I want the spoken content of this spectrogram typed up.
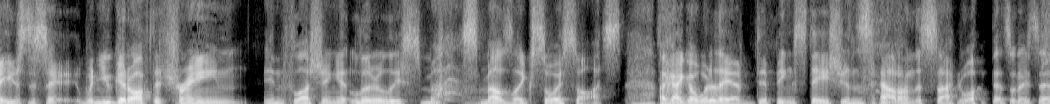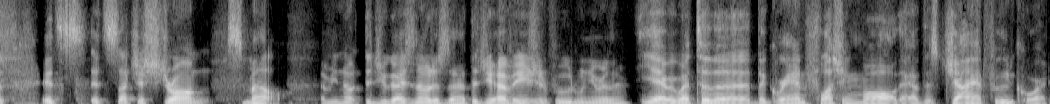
used to say when you get off the train in Flushing, it literally sm- smells like soy sauce. Like I go, what do they have? Dipping stations out on the sidewalk? That's what I said. It's it's such a strong smell. Have you know? Did you guys notice that? Did you have Asian food when you were there? Yeah, we went to the the Grand Flushing Mall. They have this giant food court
